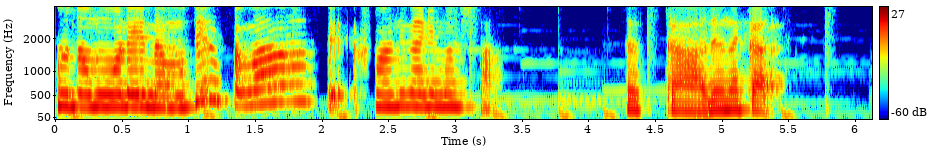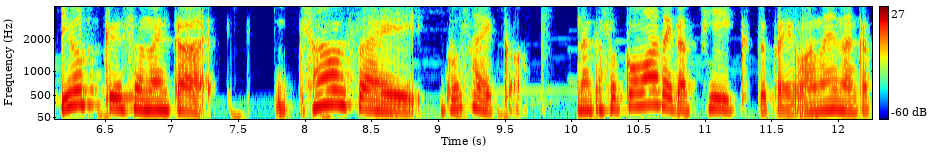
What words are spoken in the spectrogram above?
子供をレーナ持てるかなって不安になりました。そっか。でもなんかよくさなんか3歳5歳か。なんかそこまでがピークとか言わない。なんか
